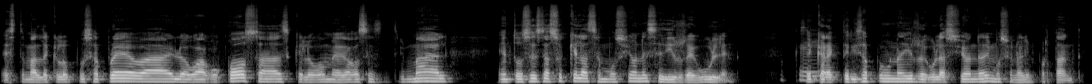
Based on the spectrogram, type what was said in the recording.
este, mal de que lo puse a prueba y luego hago cosas que luego me hago sentir mal. Entonces hace que las emociones se disregulen. Se caracteriza por una disregulación emocional importante.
